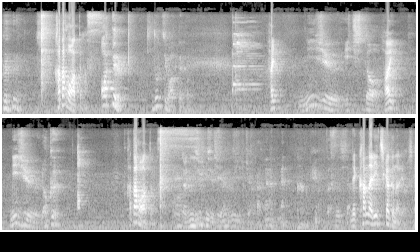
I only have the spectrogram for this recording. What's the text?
片方合ってます。合ってる。どっちが合ってんの？はい。月21とはい。26片方合ってます。じゃあ21ですね。数字だでかなり近くなりました。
